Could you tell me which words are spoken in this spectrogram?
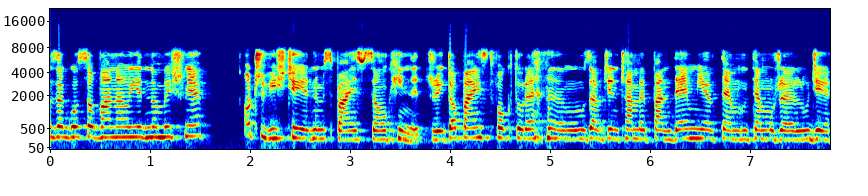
Zagłosowano jednomyślnie Oczywiście jednym z państw są Chiny, czyli to państwo, które zawdzięczamy pandemię, temu, że ludzie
